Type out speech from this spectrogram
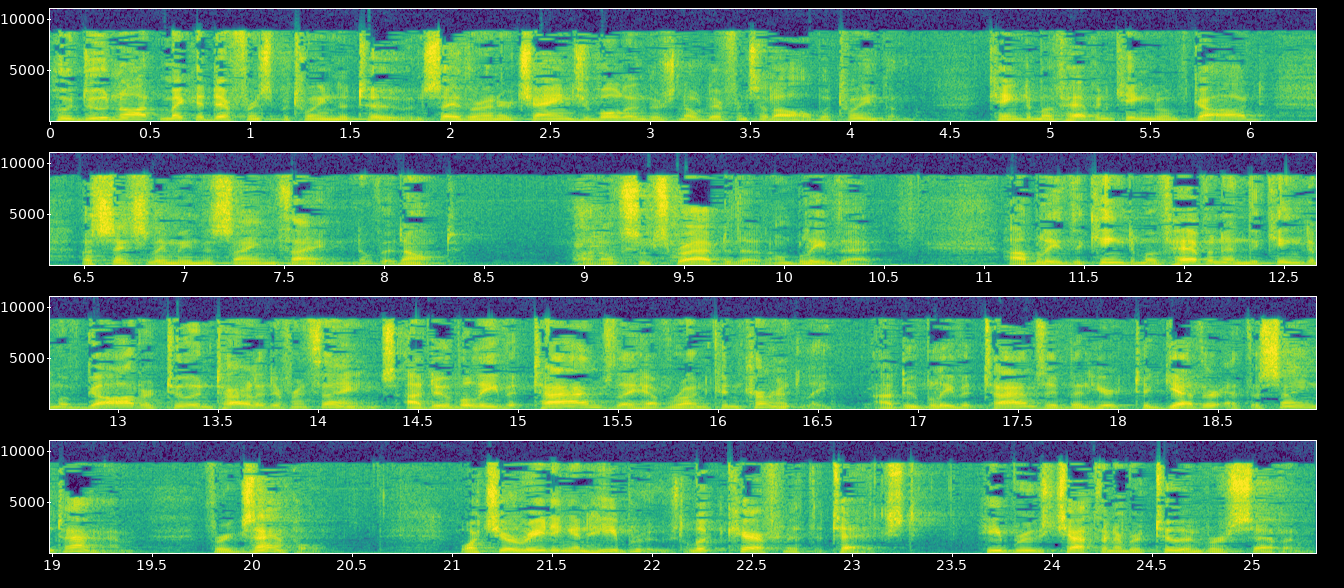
who do not make a difference between the two and say they're interchangeable and there's no difference at all between them. Kingdom of heaven, kingdom of God essentially mean the same thing. No, they don't. I don't subscribe to that. I don't believe that. I believe the kingdom of heaven and the kingdom of God are two entirely different things. I do believe at times they have run concurrently. I do believe at times they've been here together at the same time. For example, what you're reading in Hebrews, look carefully at the text. Hebrews chapter number 2 and verse 7.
